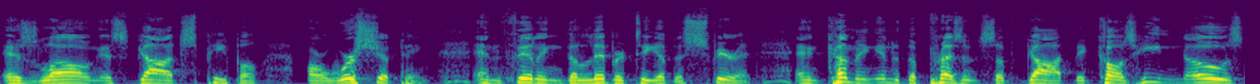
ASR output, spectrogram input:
as long as God's people are worshiping and feeling the liberty of the Spirit and coming into the presence of God because he knows,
